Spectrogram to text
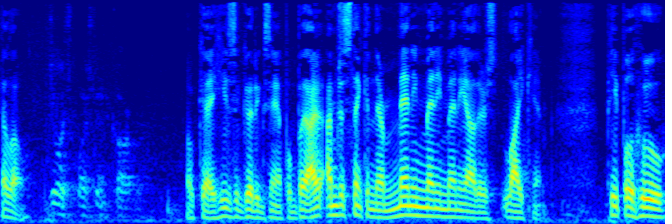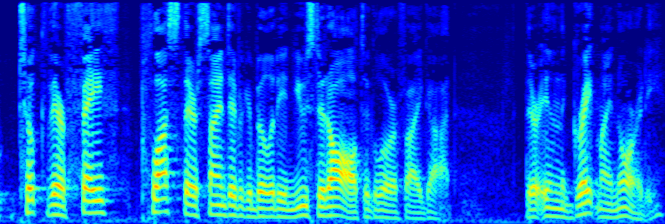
Hello. George Washington Carver. Okay, he's a good example. But I, I'm just thinking there are many, many, many others like him. People who took their faith plus their scientific ability and used it all to glorify God. They're in the great minority,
